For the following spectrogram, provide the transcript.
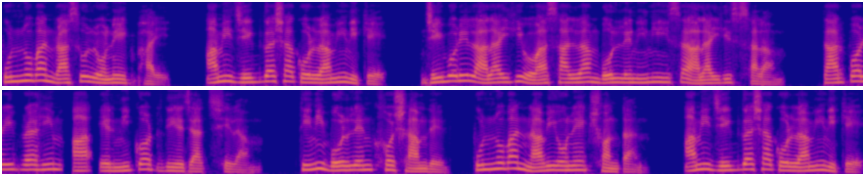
পুণ্যবান রাসুল অনেক ভাই। আমি জিজ্ঞাসা করলাম, ইনিকে? জিবরিল আলাইহি ওয়াসাল্লাম বললেন, ইনি ইসা সালাম। তারপর ইব্রাহিম আ এর নিকট দিয়ে যাচ্ছিলাম। তিনি বললেন খোশ আমদের পুণ্যবান নাবি অনেক সন্তান। আমি জিজ্ঞাসা করলাম, ইনিকে?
